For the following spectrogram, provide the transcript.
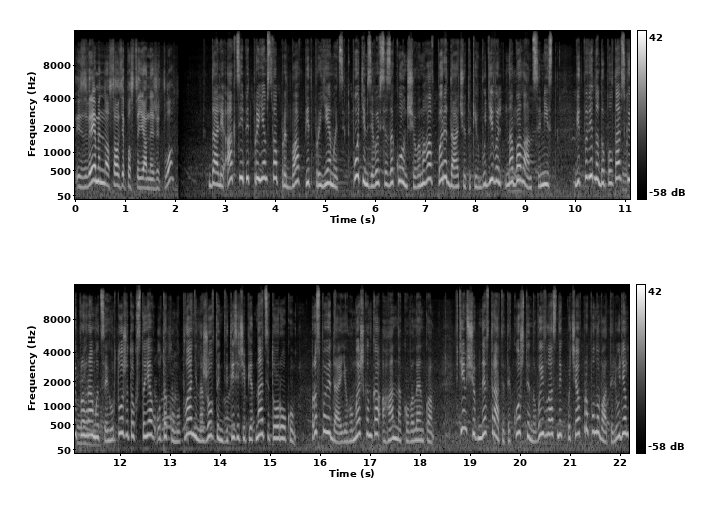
із залишилося постійне житло. Далі акції підприємства придбав підприємець. Потім з'явився закон, що вимагав передачу таких будівель на баланси міст. Відповідно до полтавської програми, цей гуртожиток стояв у такому плані на жовтень 2015 року, розповідає його мешканка Ганна Коваленко. Втім, щоб не втратити кошти, новий власник почав пропонувати людям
